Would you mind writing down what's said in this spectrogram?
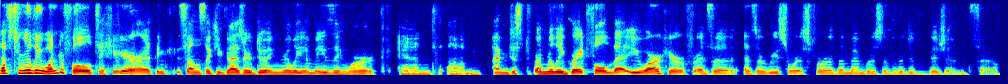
That's really wonderful to hear. I think it sounds like you guys are doing really amazing work, and um, I'm just I'm really grateful that you are here for, as a as a resource for the members of the division. So,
